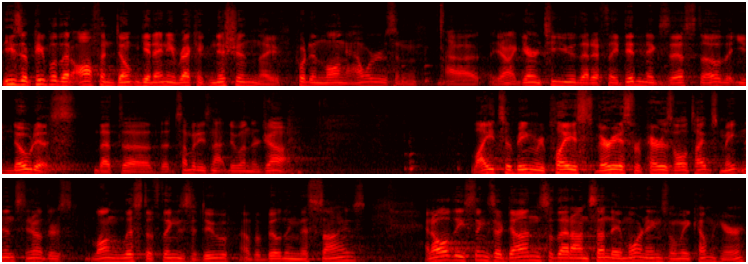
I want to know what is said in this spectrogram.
These are people that often don't get any recognition. They put in long hours, and uh, you know, I guarantee you that if they didn't exist, though, that you'd notice that uh, that somebody's not doing their job. Lights are being replaced, various repairs of all types, maintenance. You know, there's a long list of things to do of a building this size, and all these things are done so that on Sunday mornings when we come here,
